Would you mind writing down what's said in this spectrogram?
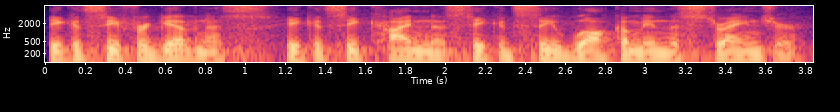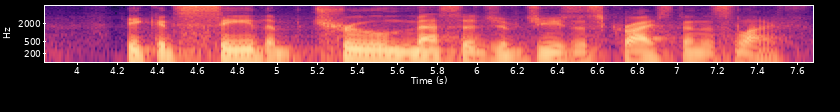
He could see forgiveness. He could see kindness. He could see welcoming the stranger. He could see the true message of Jesus Christ in his life.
